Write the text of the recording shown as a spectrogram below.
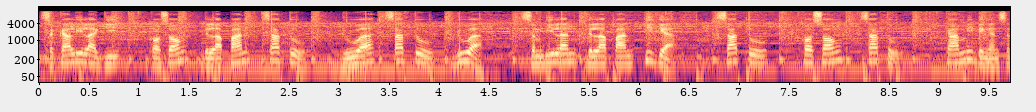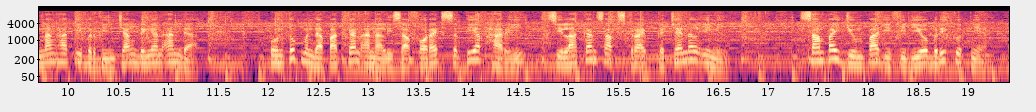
Sekali lagi, 081 212 983 101. Kami dengan senang hati berbincang dengan Anda. Untuk mendapatkan analisa forex setiap hari, silakan subscribe ke channel ini. Sampai jumpa di video berikutnya.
